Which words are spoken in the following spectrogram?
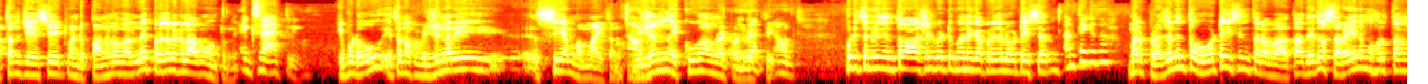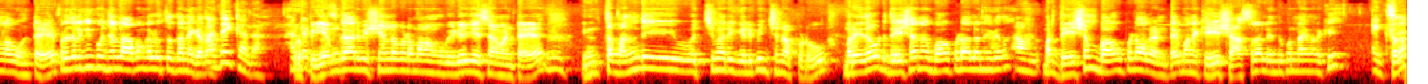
అతను చేసేటువంటి పనుల వల్లే ప్రజలకు లాభం ఉంటుంది. ఎగ్జాక్ట్లీ ఇప్పుడు ఇతను ఒక విజనరీ సీఎం అమ్మ ఇతను. విజన్ ఎక్కువగా ఉన్నటువంటి వ్యక్తి. ఇప్పుడు ఇతని మీద ఎంతో ఆశలు పెట్టుకొని ప్రజలు ఓటేశారు. అంతే కదా. మరి ప్రజలు ఇంత ఓటేసిన తర్వాత అదేదో సరైన ముహూర్తంలో ఉంటే ప్రజలకి ఇంకొంచెం లాభం కలుగుతుందనే కదా. అదే కదా ఇప్పుడు పిఎం గారి విషయంలో కూడా మనం వీడియో చేసామంటే ఇంతమంది వచ్చి మరి గెలిపించినప్పుడు మరి ఏదో ఒకటి దేశానికి బాగుపడాలనే కదా. మరి దేశం బాగుపడాలంటే మనకి శాస్త్రాలు ఎందుకున్నాయి మనకి? కదా?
